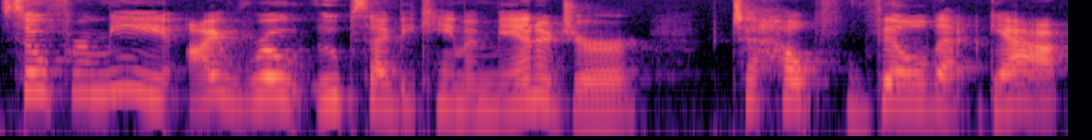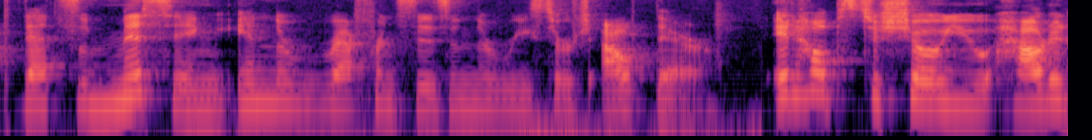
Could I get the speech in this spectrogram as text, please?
So for me, I wrote Oops, I Became a Manager to help fill that gap that's missing in the references and the research out there. It helps to show you how to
